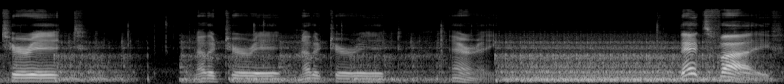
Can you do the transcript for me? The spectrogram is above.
Turret. Another turret, another turret. Alright. That's five.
